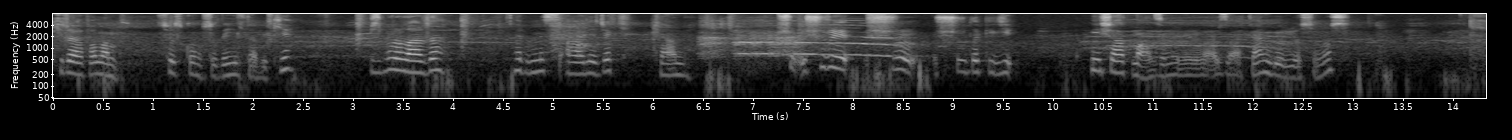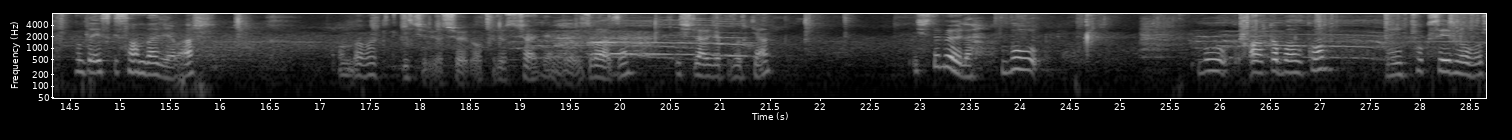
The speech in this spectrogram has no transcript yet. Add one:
Kira falan söz konusu değil tabii ki. Biz buralarda hepimiz ailecek kendi. Şu şuraya şu şuradaki inşaat malzemeleri var zaten görüyorsunuz. Burada eski sandalye var. Onda vakit geçiriyoruz. Şöyle oturuyoruz, çay demliyoruz bazen. işler yapılırken. İşte böyle. Bu bu arka balkon e, çok serin olur.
